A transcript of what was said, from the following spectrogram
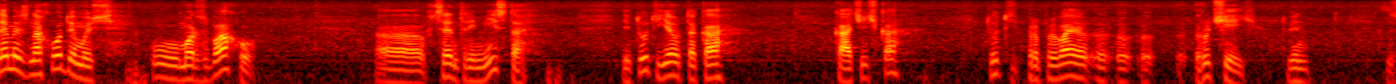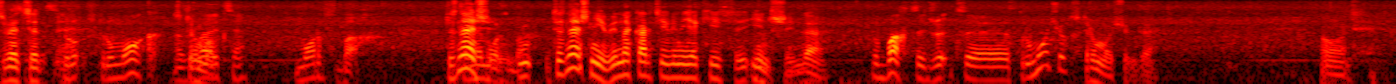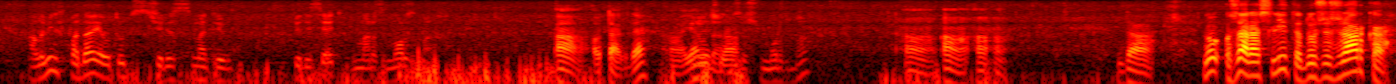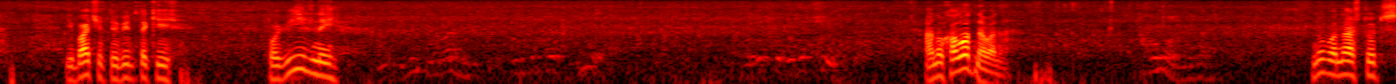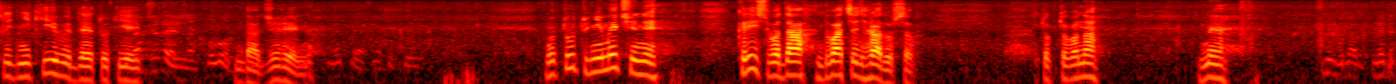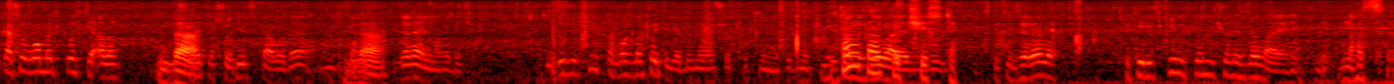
Це ми знаходимось у Морсбаху е, в центрі міста. І тут є така качечка. Тут пропливає е, е, ручей. Він зветься. Струмок називається Морсбах. Ти знаєш, ти знаєш, ні, він на карті він якийсь інший, да. Ну, бах це, це струмочок, Струмочок, да. От. Але він впадає отут через метрів 50 в Марс, Морсбах. А, отак, да? А, я ну, не да, знав. Це ж Морсбах. А, а, ага. Да. Ну, зараз літо дуже жарко. І бачите, він такий повільний. А ну холодна вона? Ну, вона ж тут слідників іде, тут є. Да, джерельна. Ну тут в Німеччині крізь вода 20 градусів. Тобто вона не. Ну, вона не така, що ломить кості, але Да, що гірська вода, ну, да. джерельна водичка. І дуже чисто можна пити, я думаю, що спокійно. Тут ніхто Да, не так, зливає. тут чисто. Такі джерела, такі річки ніхто нічого не зливає, як в нас.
